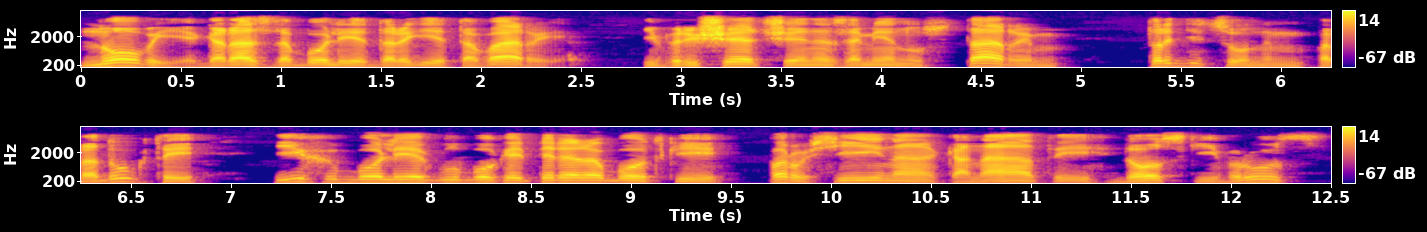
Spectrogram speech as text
Новые, гораздо более дорогие товары и пришедшие на замену старым, традиционным продукты их более глубокой переработки парусина, канаты, доски и брус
